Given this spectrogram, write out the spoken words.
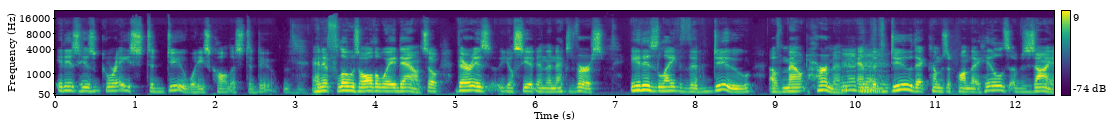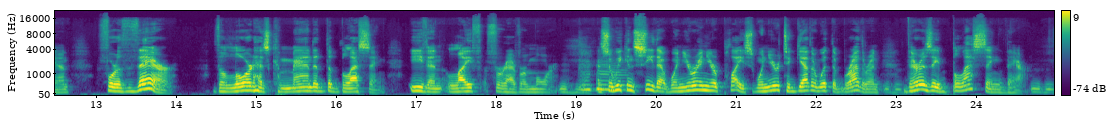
It is his grace to do what he's called us to do. Mhm. And it flows all the way down. So there is, you'll see it in the next verse. It is like the dew of Mount Hermon and the Mhm. dew that comes upon the hills of Zion. For there the Lord has commanded the blessing, even life forevermore. Mhm. And so we can see that when you're in your place, when you're together with the brethren, Mhm. there is a blessing there. Mhm.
